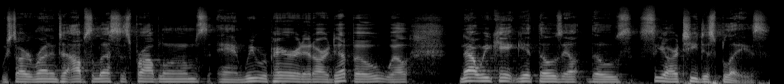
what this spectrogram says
we started running into obsolescence problems and we repair it at our depot. Well, now we can't get those, those CRT displays.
